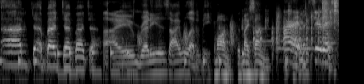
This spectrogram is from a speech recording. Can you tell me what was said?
Um, ja, ba, ja, ba, ja. I'm ready as I will ever be. Come on, with my son. All right, let's do this.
